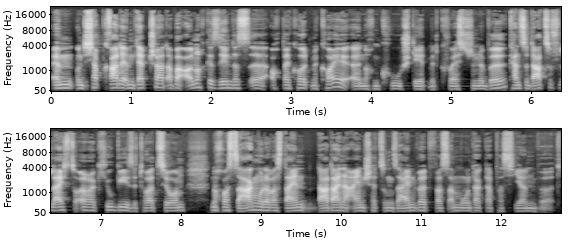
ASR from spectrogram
Ähm, und ich habe gerade im Depth-Chart aber auch noch gesehen, dass äh, auch bei Colt McCoy äh, noch ein Q steht mit Questionable. Kannst du dazu vielleicht zu eurer QB-Situation noch was sagen oder was dein, da deine Einschätzung sein wird, was am Montag da passieren wird?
